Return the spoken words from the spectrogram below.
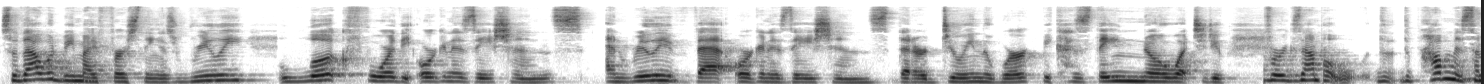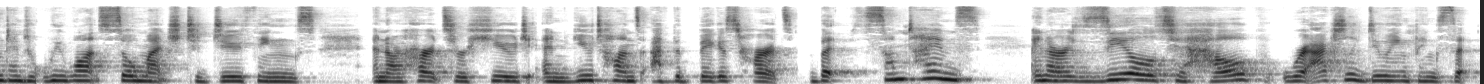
So that would be my first thing is really look for the organizations and really vet organizations that are doing the work because they know what to do. For example, the, the problem is sometimes we want so much to do things and our hearts are huge and Utahns have the biggest hearts, but sometimes in our zeal to help, we're actually doing things that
